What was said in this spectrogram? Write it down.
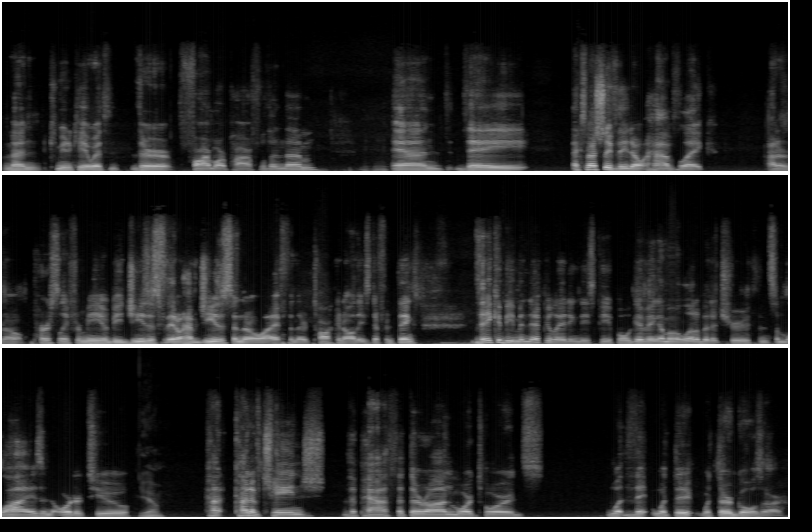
men communicate with, they're far more powerful than them, and they, especially if they don't have like, I don't know, personally for me it would be Jesus. If they don't have Jesus in their life and they're talking all these different things, they could be manipulating these people, giving them a little bit of truth and some lies in order to yeah. ki- kind of change the path that they're on more towards what they what they what their goals are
